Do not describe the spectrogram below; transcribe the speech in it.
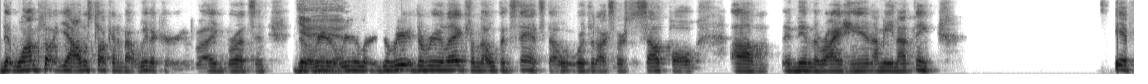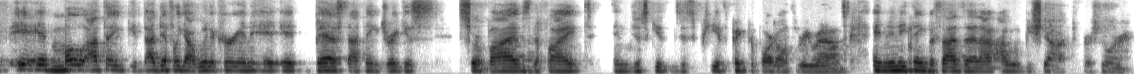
That well, I'm talking. Yeah, I was talking about Whittaker? Brunson, the yeah, rear, yeah. rear, the rear, the rear leg from the open stance, the orthodox versus southpaw, um, and then the right hand. I mean, I think if it, Mo, I think I definitely got Whittaker in at best. I think Dricus survives the fight and just get just gets picked apart all three rounds. And anything besides that, I, I would be shocked for sure.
